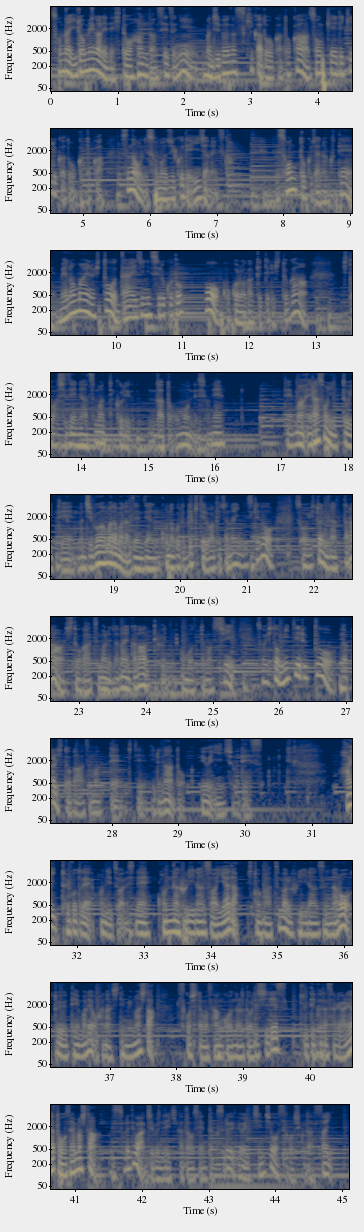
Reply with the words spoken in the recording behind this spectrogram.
そんな色眼鏡で人を判断せずに、まあ、自分が好きかどうかとか尊敬できるかどうかとか素直にその軸でいいじゃないですか。損得じゃなくて目の前の人を大事にすることを心がけてる人が人は自然に集まってくるんだと思うんですよね。でまあ偉そうに言っておいて、まあ、自分はまだまだ全然こんなことできてるわけじゃないんですけどそういう人になったら人が集まるんじゃないかなっていうふうに思ってますしそういう人を見てるとやっぱり人が集まってきているなという印象です。はい、ということで本日はですね、こんなフリーランスは嫌だ、人が集まるフリーランスになろうというテーマでお話してみました。少しでも参考になると嬉しいです。聞いてくださりありがとうございました。それでは自分で生き方を選択する良い一日をお過ごしください。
